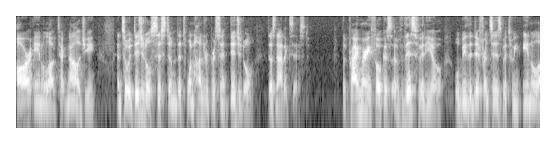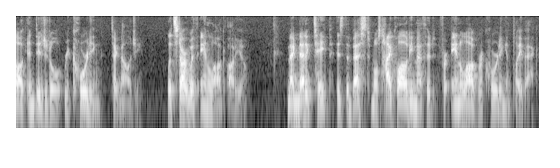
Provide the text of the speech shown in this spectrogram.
are analog technology. And so a digital system that's 100% digital does not exist. The primary focus of this video will be the differences between analog and digital recording technology. Let's start with analog audio. Magnetic tape is the best, most high quality method for analog recording and playback.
